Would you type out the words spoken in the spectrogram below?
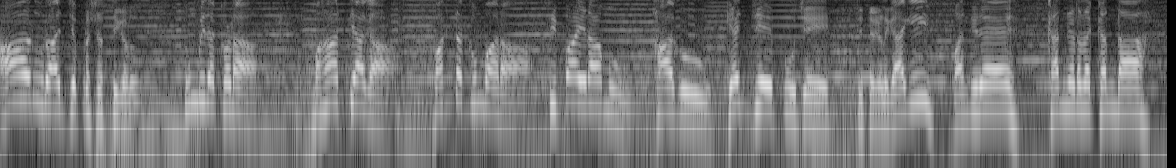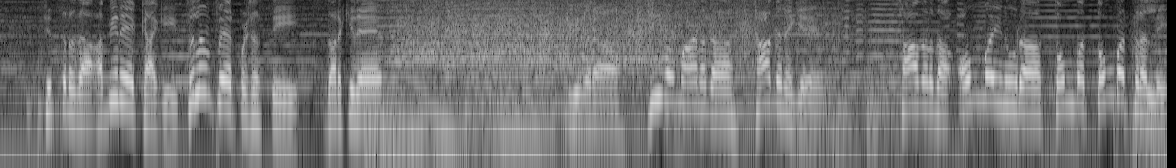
ಆರು ರಾಜ್ಯ ಪ್ರಶಸ್ತಿಗಳು. ತುಂಬಿದ ಕೊಡ, ಮಹಾತ್ಯಾಗ, ಭಕ್ತ ಕುಂಬಾರ, ಸಿಪಾಯಿ ರಾಮು ಹಾಗೂ ಗೆಜ್ಜೆ ಪೂಜೆ ಚಿತ್ರಗಳಿಗಾಗಿ ಬಂದಿದೆ. ಕನ್ನಡದ ಕಂದ ಚಿತ್ರದ ಅಭಿನಯಕ್ಕಾಗಿ ಫಿಲ್ಮ್ ಫೇರ್ ಪ್ರಶಸ್ತಿ ದೊರಕಿದೆ. ಇವರ ಜೀವಮಾನದ ಸಾಧನೆಗೆ ಸಾವಿರದ ಒಂಬೈನೂರ ತೊಂಬತ್ತೊಂಬತ್ತರಲ್ಲಿ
